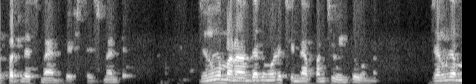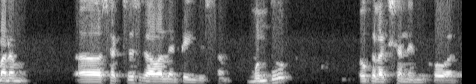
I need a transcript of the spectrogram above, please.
ఎఫర్ట్లెస్ మేనిఫెస్టేషన్ అంటే జనరల్గా మనం అందరం కూడా చిన్నప్పటి నుంచి వింటూ ఉన్నాం. జనరల్గా మనం సక్సెస్ కావాలంటే ఏం చేస్తాం? ముందు ఒక లక్ష్యాన్ని ఎన్నుకోవాలి.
